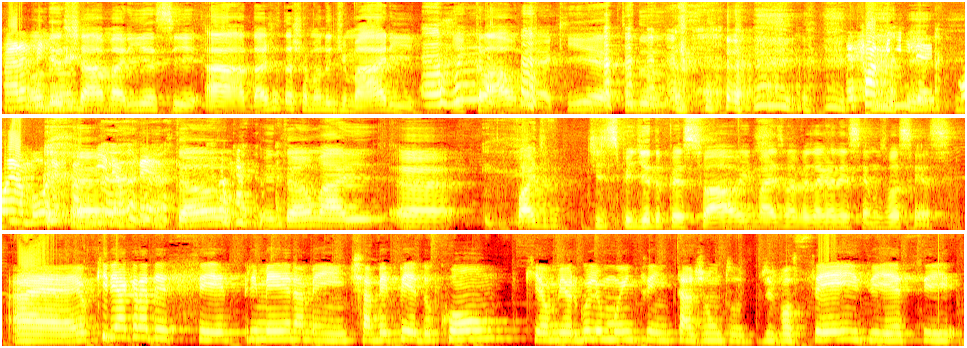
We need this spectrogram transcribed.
Vamos deixar a Maria se. A Dá já tá chamando de Mari uhum. e Clau, né? Aqui é tudo. É família, põe amor, é família, é. Então, então, Mari. Uh, pode te despedir do pessoal e mais uma vez agradecemos vocês. É, eu queria agradecer primeiramente a BP do Com, que eu me orgulho muito em estar junto de vocês e esse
